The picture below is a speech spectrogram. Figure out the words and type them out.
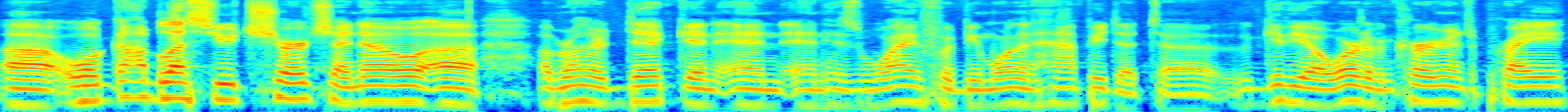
Uh, well, God bless you, church. I know uh, brother Dick and, and, and his wife would be more than happy to, to give you a word of encouragement, to pray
